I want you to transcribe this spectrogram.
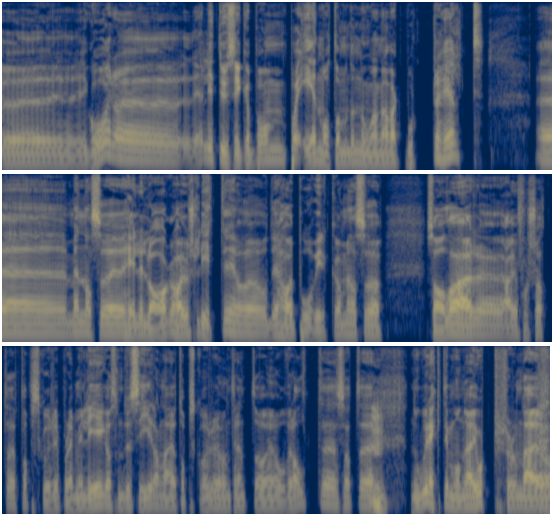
uh, i går. Uh, jeg er litt usikker på om på én måte om de noen gang har vært borte helt. Uh, men altså, hele laget har jo slitt, og, og det har jo påvirka. Men altså, Salah er, eh, er jo fortsatt uh, toppskårer i Premier League, og som du sier, han er jo toppskårer omtrent overalt. eh, så at eh, Mm. noe riktig må han jo ha gjort, sjøl om det er jo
